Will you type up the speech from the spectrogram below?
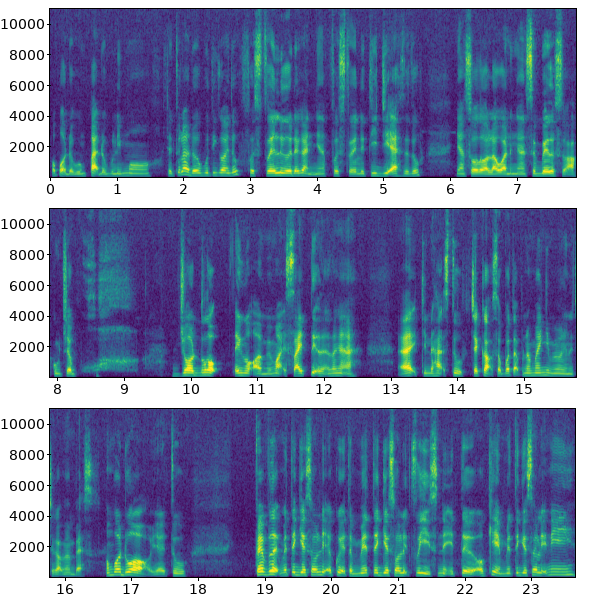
apa 2004 2005 macam tu lah 2003 itu first trailer dia kan yang first trailer TGS tu tu yang Sora lawan dengan Cerberus tu aku macam wah, jaw drop tengok ah memang excited sangat-sangat ah Alright, Kingdom Hearts 2 Check out Siapa tak pernah main ni Memang nak check out memang best. Nombor 2 Iaitu Favorite Metal Gear Solid aku Iaitu Metal Gear Solid 3 Snake Eater. Okay Metal Gear Solid ni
